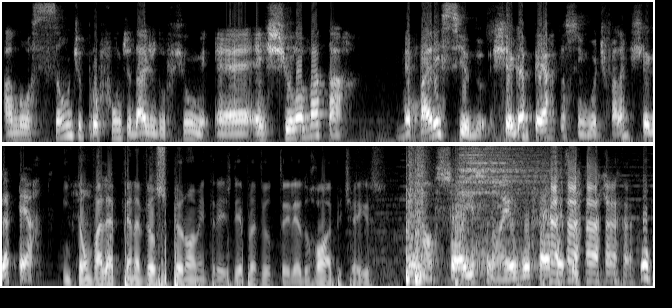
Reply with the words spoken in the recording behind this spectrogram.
a noção de profundidade do filme é, é estilo Avatar. É parecido. Chega perto, assim, vou te falar que chega perto. Então vale a pena ver o Super-Homem 3D pra ver o trailer do Hobbit, é isso? Não, só isso não. Eu vou falar pra você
